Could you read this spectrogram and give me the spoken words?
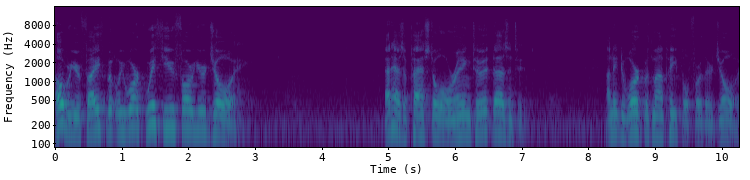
over your faith, but we work with you for your joy. That has a pastoral ring to it, doesn't it? I need to work with my people for their joy.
